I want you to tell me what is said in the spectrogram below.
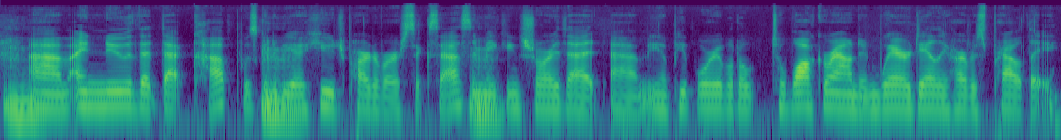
Mm-hmm. Um, I knew that that cup was going to be a huge part of our success Mm. and making sure that um, you know people were able to to walk around and wear Daily Harvest proudly,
